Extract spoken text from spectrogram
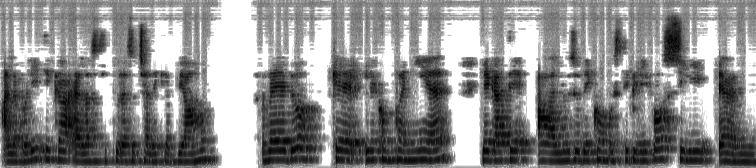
alla politica e alla struttura sociale che abbiamo. Vedo che le compagnie legate all'uso dei combustibili fossili ehm,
